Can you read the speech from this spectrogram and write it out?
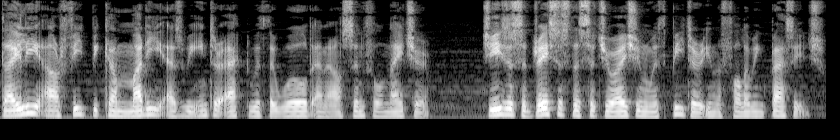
Daily, our feet become muddy as we interact with the world and our sinful nature. Jesus addresses the situation with Peter in the following passage.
